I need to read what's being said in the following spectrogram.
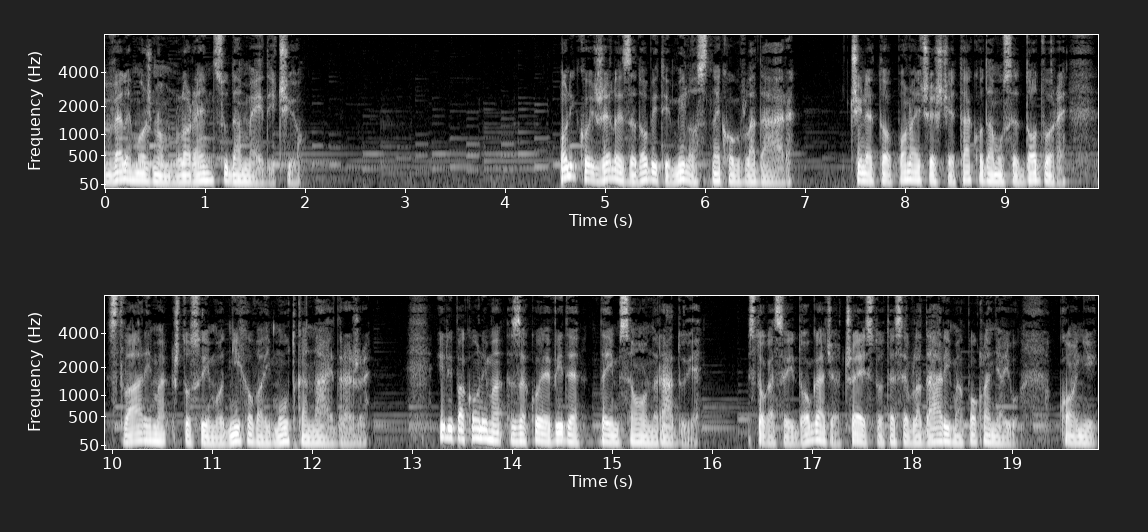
velemožnom Lorencu da Medičiju. Oni koji žele zadobiti milost nekog vladara, čine to ponajčešće tako da mu se dodvore stvarima što su im od njihova i mutka najdraže, ili pak onima za koje vide da im se on raduje. Stoga se i događa često te se vladarima poklanjaju konji,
